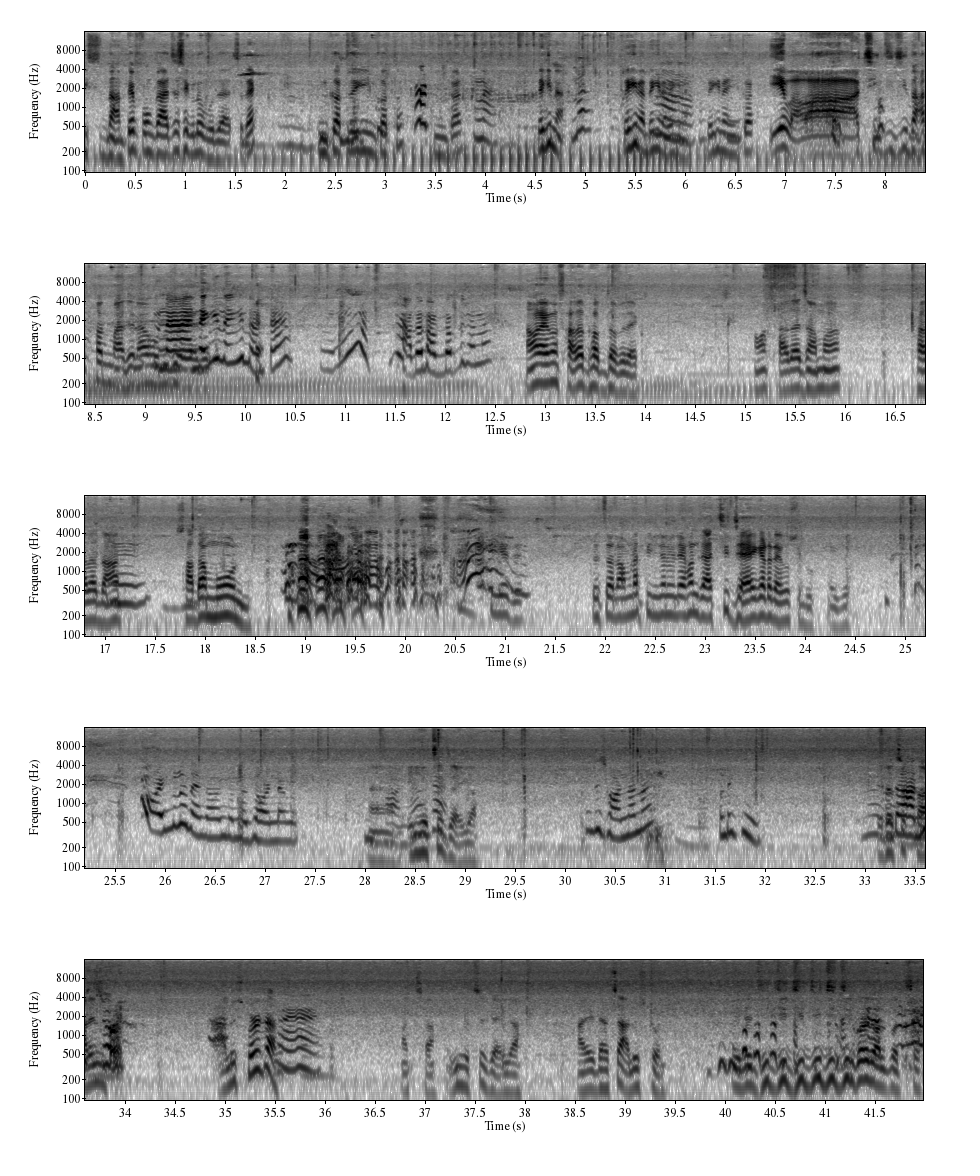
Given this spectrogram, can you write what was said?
ইস দাঁতে পোকা আছে সেগুলো বোঝা যাচ্ছে দেখ। ইনকত দেখি ইনকত না। দেখি না? না। দেখি না দেখি না দেখি না। দেখি না ইনকত এ বাবা ছি ছি ছি দাঁত ফাঁত মাঝে না। দেখি দেখি সাদা ধপধপে জানা আমার একদম সাদা ধপধপে দেখ। আমার সাদা জামা সাদা দাঁত। সাদা মন। ঠিক আছে। তো চলো আমরা তিনজন মিলে এখন যাচ্ছি। জায়গাটা দেখো শুধু এই যে। ওইগুলো দেখ জন্য ঝর্ণা। হ্যাঁ এই হচ্ছে জায়গা। কিন্তু ঝর্ণা নয়? ওটা কি? এটা হচ্ছে আলু কারেন্ট আলু স্টোরটা হ্যাঁ। আচ্ছা এই হচ্ছে জায়গা। আর এটা হচ্ছে আলু স্টোর। এই যে ঝিরঝির ঝিরঝির ঝিরঝির করে জল পড়ছে।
